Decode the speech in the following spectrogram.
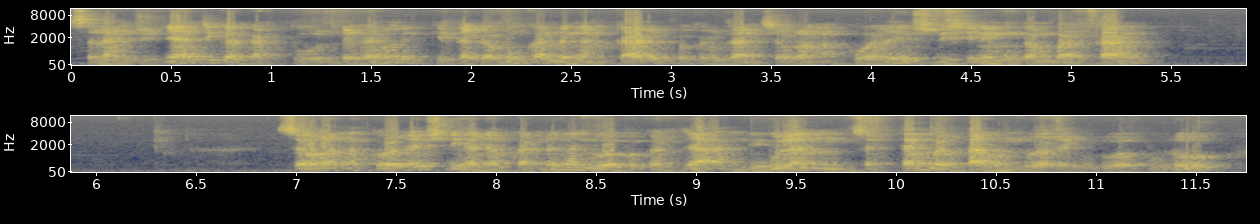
Selanjutnya, jika kartu The Hermit kita gabungkan dengan karir pekerjaan seorang Aquarius di sini menggambarkan seorang Aquarius dihadapkan dengan dua pekerjaan di bulan September tahun 2020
